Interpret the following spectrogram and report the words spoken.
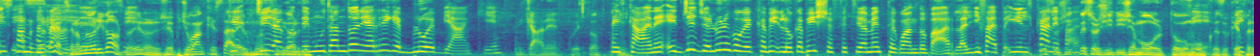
Sì, sì, Ragazzi, non me lo ricordo, sì. io non, cioè, ci può anche stare. Che gira con dei mutandoni a righe blu e bianchi. Il cane, questo. Il cane e Gigi è l'unico che capi- lo capisce effettivamente quando parla. Gli fa, il cane Questo ci, fa questo ci dice molto comunque Sì, su che il cane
